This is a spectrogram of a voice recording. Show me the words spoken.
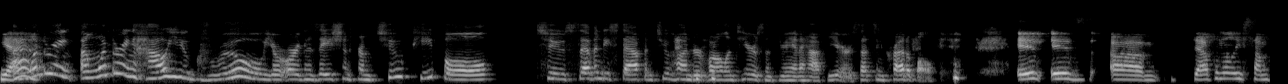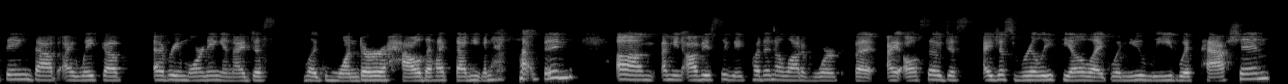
yeah. i'm wondering i'm wondering how you grew your organization from two people to 70 staff and 200 volunteers in three and a half years. That's incredible. It is um, definitely something that i wake up every morning and i just like wonder how the heck that even happened. Um i mean obviously we put in a lot of work but i also just i just really feel like when you lead with passion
